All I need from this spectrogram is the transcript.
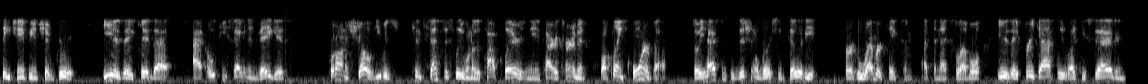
state championship group. He is a kid that at OT7 in Vegas put on a show. He was consensusly one of the top players in the entire tournament while playing cornerback. So he has some positional versatility for whoever takes him at the next level. He is a freak athlete, like you said, and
